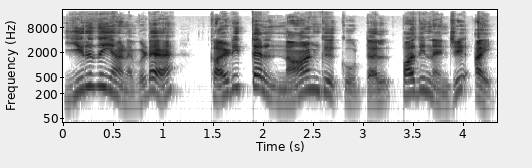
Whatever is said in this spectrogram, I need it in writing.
இறுதியான விட கழித்தல் நான்கு கூட்டல் பதினஞ்சு ஐ.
